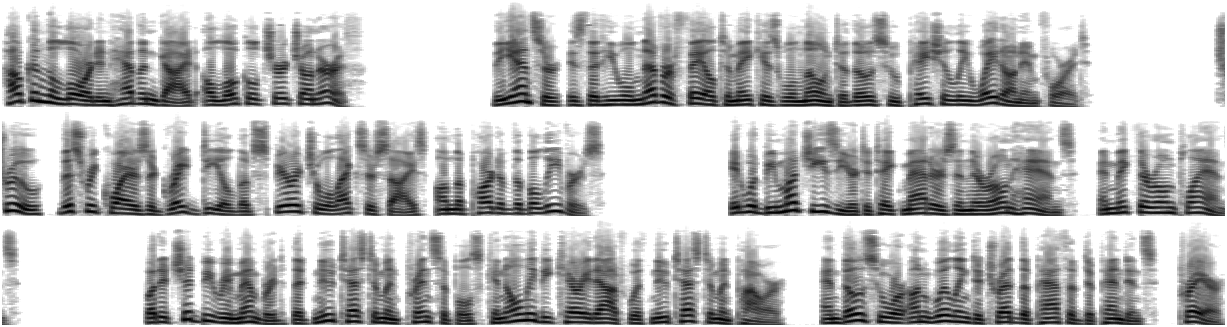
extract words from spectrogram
How can the Lord in heaven guide a local church on earth? The answer is that he will never fail to make his will known to those who patiently wait on him for it. True, this requires a great deal of spiritual exercise on the part of the believers. It would be much easier to take matters in their own hands and make their own plans. But it should be remembered that New Testament principles can only be carried out with New Testament power, and those who are unwilling to tread the path of dependence, prayer,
